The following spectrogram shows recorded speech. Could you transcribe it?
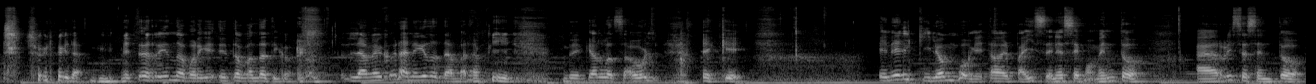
yo creo que me estoy riendo porque esto es fantástico. La mejor anécdota para mí de Carlos Saúl es que en el quilombo que estaba el país en ese momento, agarró y se sentó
